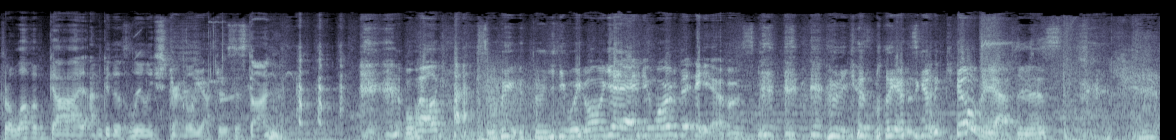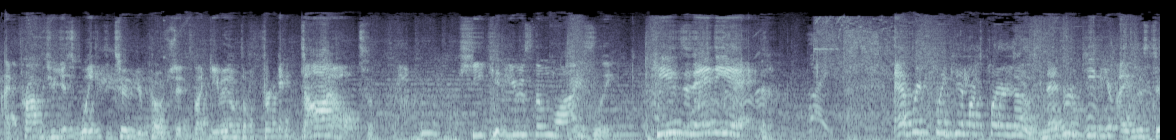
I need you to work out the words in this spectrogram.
For the love of God, I'm gonna literally strangle you after this is done. Well, guys, we, we won't get any more videos because Leo's gonna kill me after this. I promise you just wasted two of your potions by giving them to freaking Donald! He can use them wisely. He's an idiot! Every Play Hearts player knows, never give your items to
